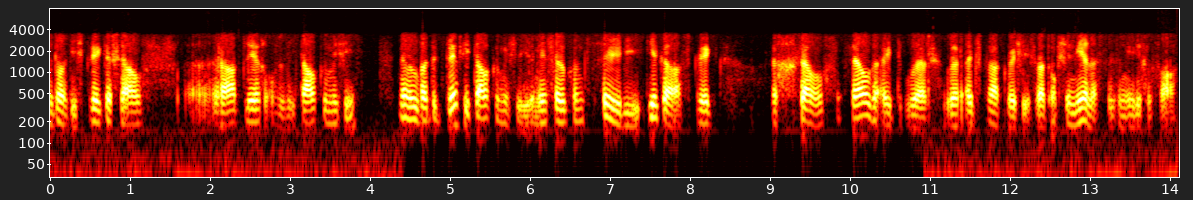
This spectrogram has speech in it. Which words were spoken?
moet daar die spreker self uh, raadpleeg of die taalkommissie. Nou wat betref die taalkommissie, mense sou kon sê die TK spreek self velde uit oor oor uitspraakkwessies wat opsioneel is, is in hierdie geval.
